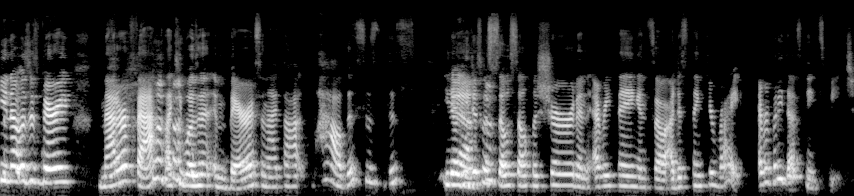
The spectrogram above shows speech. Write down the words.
you know, it was just very matter of fact, like he wasn't embarrassed, and I thought, "Wow, this is this." You know, Yeah. he just was so self assured and everything, and so I just think you're right. Everybody does need speech.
